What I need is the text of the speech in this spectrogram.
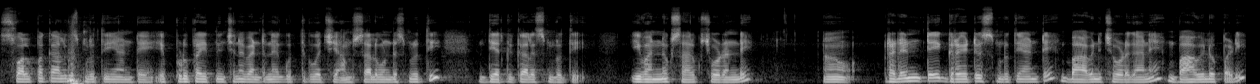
స్వల్పకాలిక స్మృతి అంటే ఎప్పుడు ప్రయత్నించినా వెంటనే గుర్తుకు వచ్చే అంశాలు ఉండే స్మృతి దీర్ఘకాలిక స్మృతి. ఇవన్నీ ఒకసారి చూడండి. రెడెంటే గ్రేటెస్ట్ స్మృతి అంటే బావిని చూడగానే బావిలో పడి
